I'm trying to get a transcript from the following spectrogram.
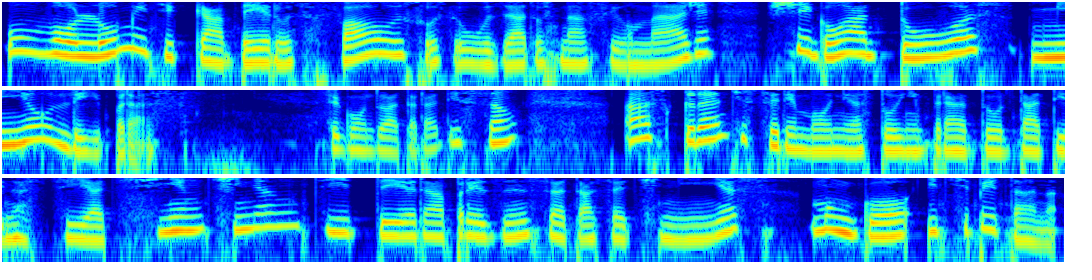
o volume de cabelos falsos usados na filmagem chegou a duas mil libras. Segundo a tradição, as grandes cerimônias do imperador da dinastia Qing tinham de ter a presença das etnias mongol e tibetana.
